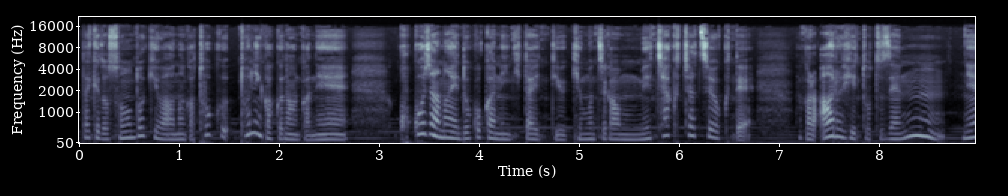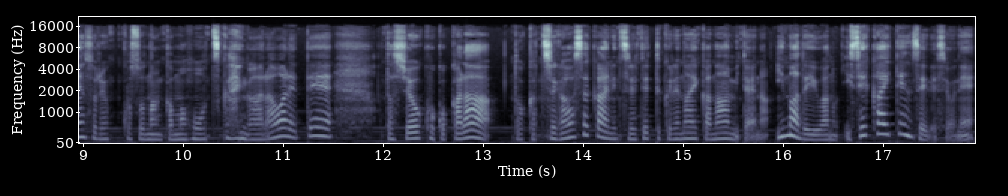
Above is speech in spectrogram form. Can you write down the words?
だけどその時はなんかとくとにかくなんかねここじゃないどこかに行きたいっていう気持ちがめちゃくちゃ強くてだからある日突然ねそれこそなんか魔法使いが現れて私をここからどっか違う世界に連れてってくれないかなみたいな今でいうあの異世界転生ですよね。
